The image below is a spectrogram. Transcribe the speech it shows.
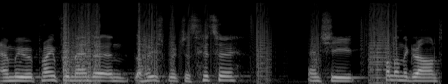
And we were praying for Amanda, and the Holy Spirit just hit her, and she fell on the ground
